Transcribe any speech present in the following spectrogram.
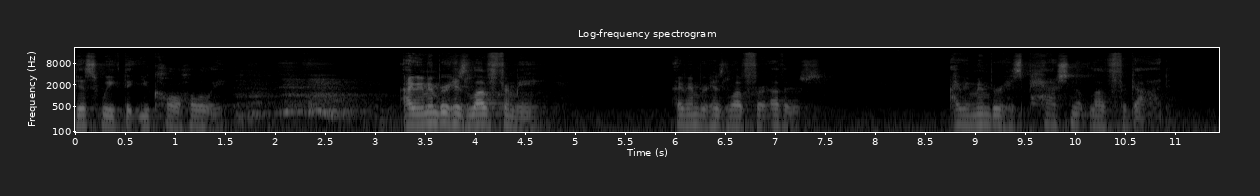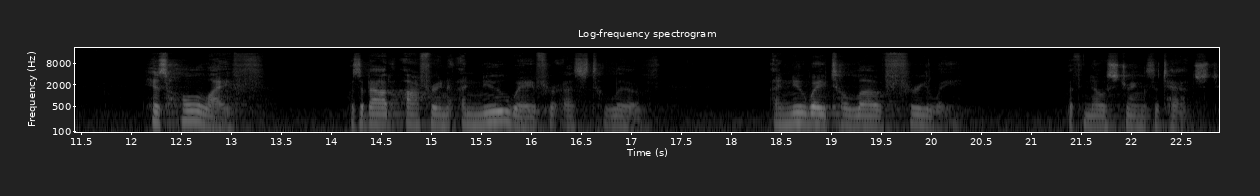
this week that you call holy. I remember his love for me. I remember his love for others. I remember his passionate love for God. His whole life was about offering a new way for us to live, a new way to love freely with no strings attached.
